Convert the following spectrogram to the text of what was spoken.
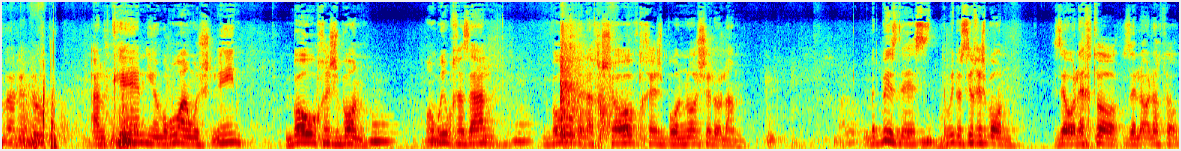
השבוע כתוב, על כן יאמרו המושלים, בואו חשבון. אומרים חז"ל, בואו ונחשוב חשבונו של עולם. בביזנס תמיד עושים חשבון. זה הולך טוב, זה לא הולך טוב.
